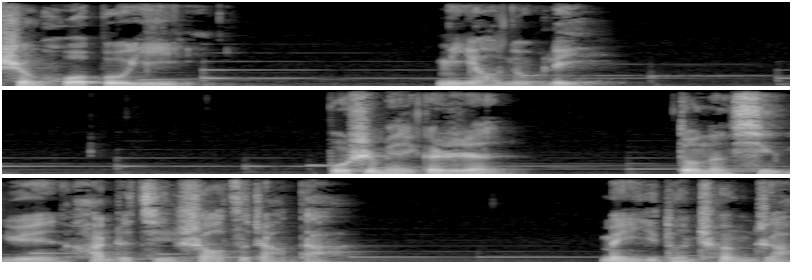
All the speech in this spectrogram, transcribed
生活不易，你要努力。不是每个人都能幸运含着金勺子长大，每一段成长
